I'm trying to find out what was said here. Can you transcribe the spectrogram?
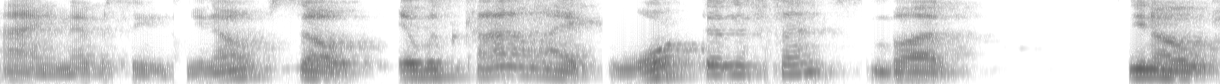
I ain't never seen, you know? So it was kind of like warped in a sense, but you know,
